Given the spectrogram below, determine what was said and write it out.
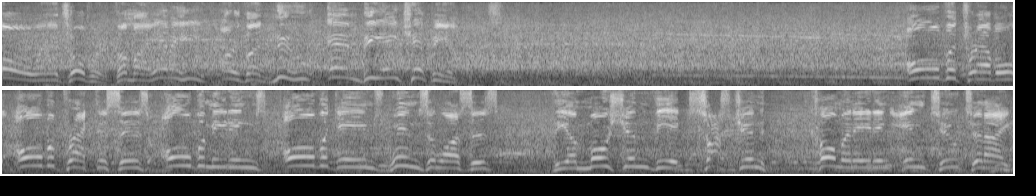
Oh, and it's over. The Miami Heat are the new NBA champions. All the travel, all the practices, all the meetings, all the games, wins and losses, the emotion, the exhaustion culminating into tonight.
